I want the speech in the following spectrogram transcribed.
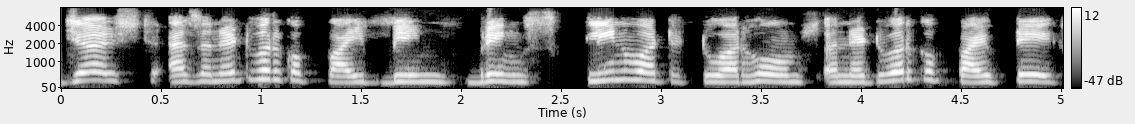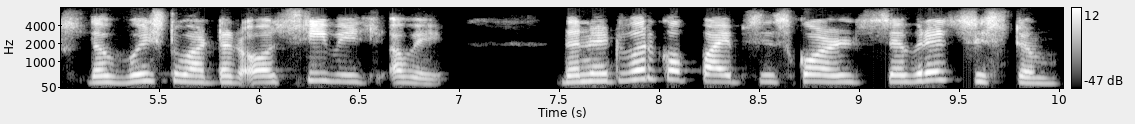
Just as a network of pipe being brings clean water to our homes, a network of pipe takes the wastewater or sewage away. The network of pipes is called sewerage system.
